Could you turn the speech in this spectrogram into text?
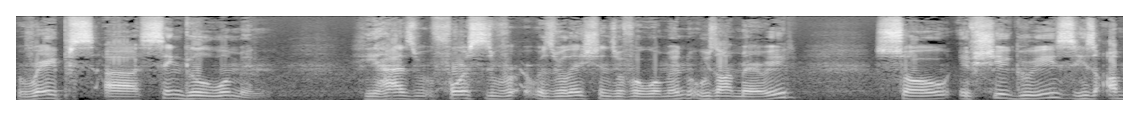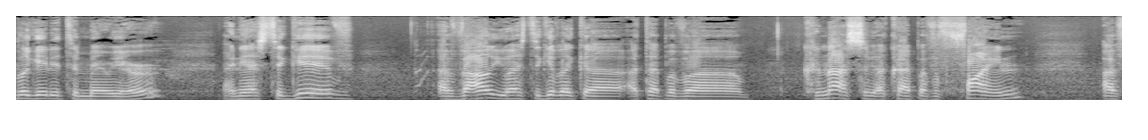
rapes a single woman. He has forces relations with a woman who's not married. So if she agrees, he's obligated to marry her, and he has to give a value. Has to give like a, a type of a knas, a type of a fine of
